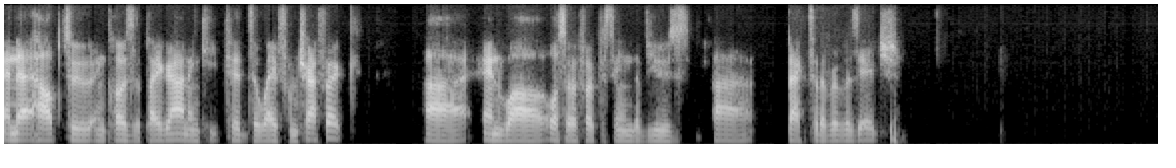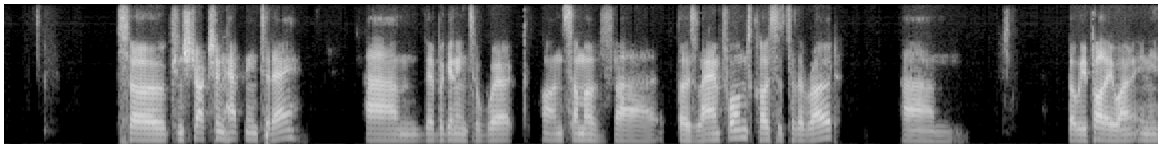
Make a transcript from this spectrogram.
and that helped to enclose the playground and keep kids away from traffic. Uh, and while also focusing the views uh, back to the river's edge. So construction happening today. Um, they're beginning to work on some of uh, those landforms closer to the road. Um, but we probably won't any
